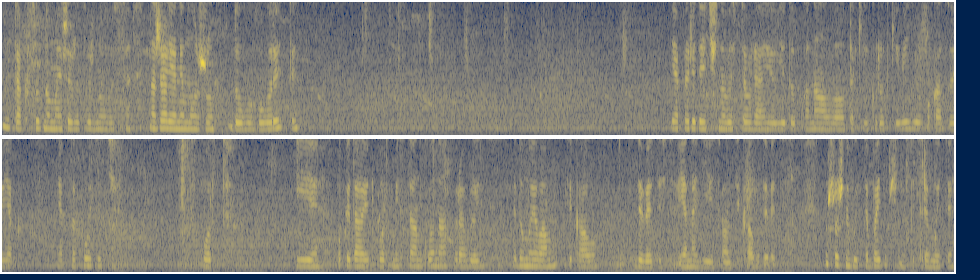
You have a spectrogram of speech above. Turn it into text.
Ну, так, судно майже розвернулося. На жаль, я не можу довго говорити. Я періодично виставляю в YouTube канал такі короткі відео, показую, як, як заходять в порт і покидають порт міста Анкона кораблі. Я думаю, вам цікаво дивитися. Я надіюсь, вам цікаво дивитися. Ну що ж, не будьте байдужими, підтримуйте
